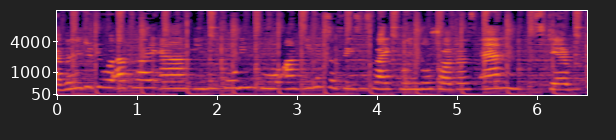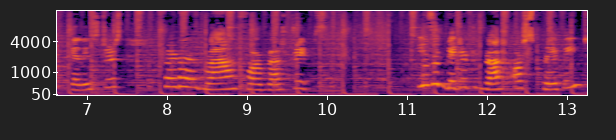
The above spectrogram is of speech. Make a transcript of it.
ability to apply an even coating to uneven surfaces like window shutters and stair balusters, fertile ground for brush strips. Is it better to brush or spray paint?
